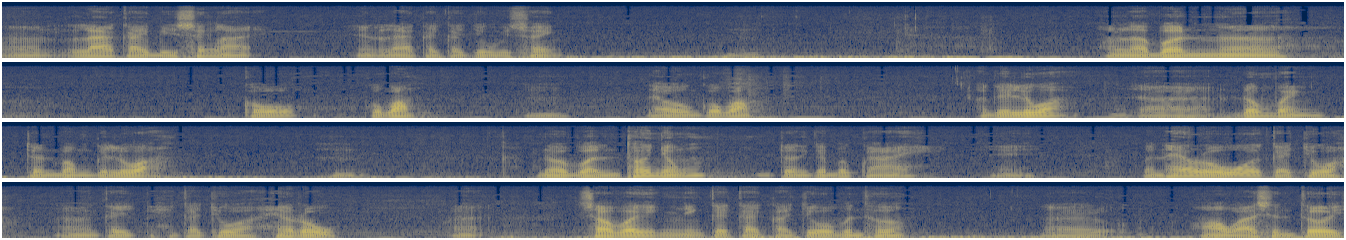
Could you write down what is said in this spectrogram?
ờ, lá cây bị sáng lại, lá cây cà chua bị sáng. Hoặc là bệnh cổ cổ bông ừ, đậu cổ bông. Ở cây lúa đốm vàng trên bông cây lúa rồi bệnh thối nhũng trên cây bắp cải. Bệnh héo rũ cà chua. À, cây cà chua héo rũ. À, so với những cây cây cà chua bình thường. À, hoa quả xinh tươi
